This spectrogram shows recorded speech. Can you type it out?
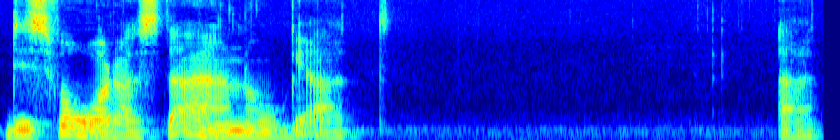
det svåraste är nog att, att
